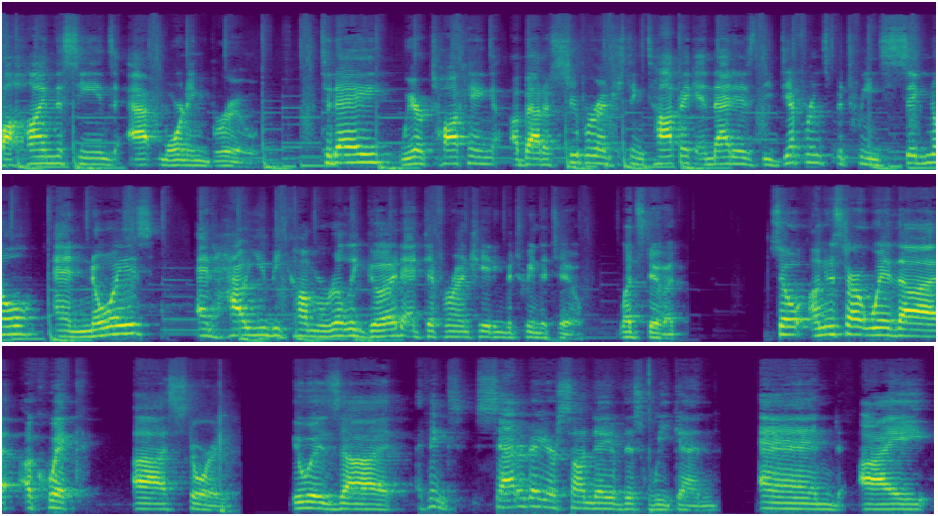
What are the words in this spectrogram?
behind the scenes at Morning Brew. Today, we are talking about a super interesting topic, and that is the difference between signal and noise and how you become really good at differentiating between the two. Let's do it. So I'm going to start with uh, a quick uh, story. It was, uh, I think, Saturday or Sunday of this weekend, and I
